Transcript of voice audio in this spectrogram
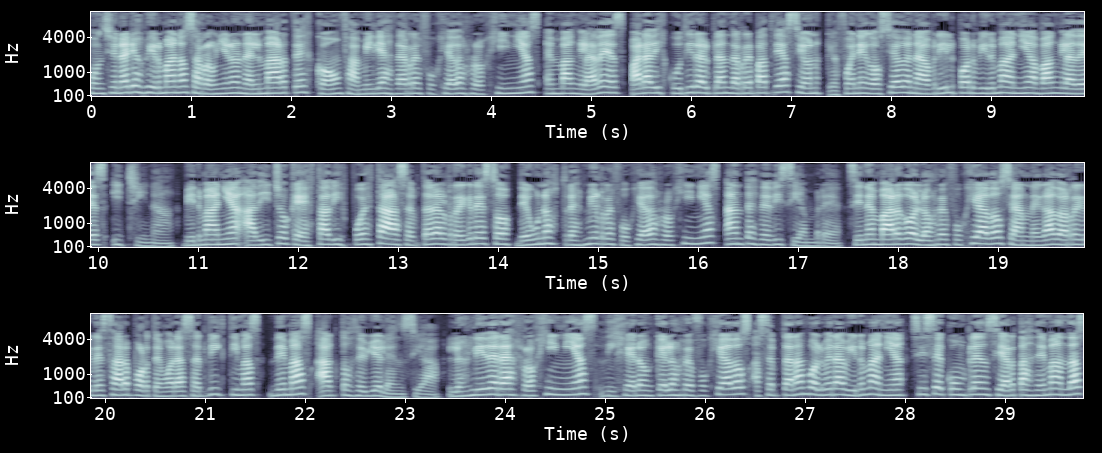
Funcionarios birmanos se reunieron el martes con familias de refugiados rohingyas en Bangladesh para discutir el plan de repatriación que fue negociado en abril por Birmania, Bangladesh y China. Birmania ha dicho que está dispuesta a aceptar el regreso de unos 3.000 refugiados rohingyas antes de diciembre. Sin embargo, los refugiados se han negado a regresar por temor a ser víctimas de más actos de violencia. Los líderes rohingyas dijeron que los refugiados aceptarán volver a Birmania si se cumplen ciertas demandas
